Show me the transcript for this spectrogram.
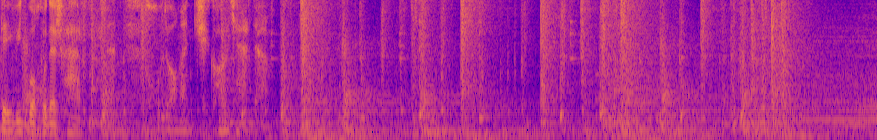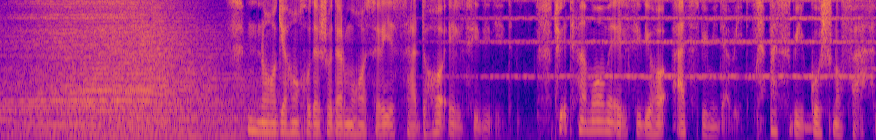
دیوید با خودش حرف می‌زد. خدا من چیکار کردم؟ ناگهان خودش را در محاصره صدها السی دید. توی تمام السیدی ها اسبی میدوید. اسبی گشن و فهل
